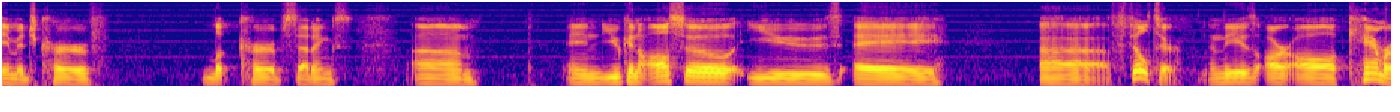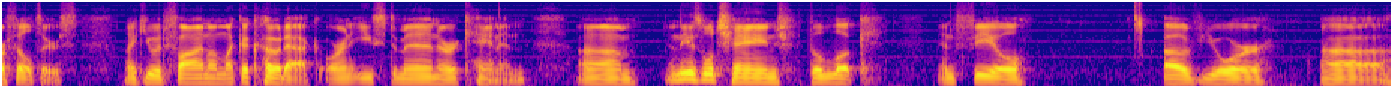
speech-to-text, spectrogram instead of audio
image curve, look curve settings. Um, and you can also use a uh, filter, and these are all camera filters, like you would find on like a Kodak or an Eastman or a Canon. Um, and these will change the look and feel of your uh,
